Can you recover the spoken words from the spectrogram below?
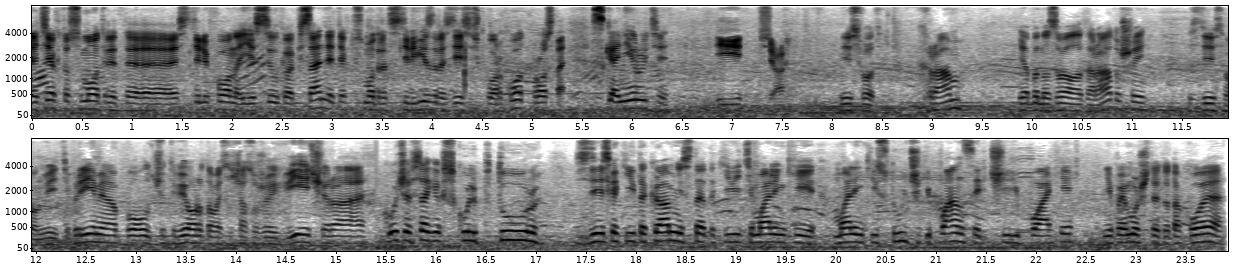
Для тех, кто смотрит э, с телефона, есть ссылка в описании. Для тех, кто смотрит с телевизора, здесь есть QR-код. Просто сканируйте и все. Здесь вот храм. Я бы назвал это ратушей. Здесь, вон, видите, время пол четвертого, сейчас уже вечера. Куча всяких скульптур. Здесь какие-то камни стоят, такие, видите, маленькие, маленькие стульчики, панцирь, черепахи. Не пойму, что это такое.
